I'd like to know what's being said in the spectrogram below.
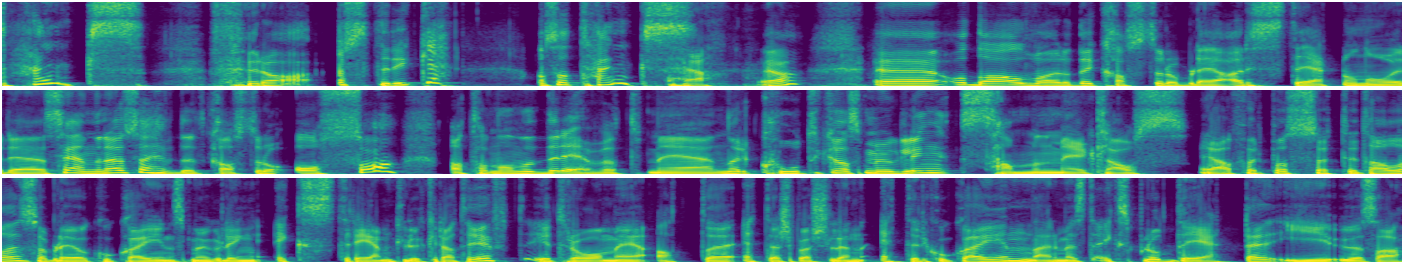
tanks fra Østerrike. Altså tanks! Ja. Eh, og da Alvaro de Castro ble arrestert noen år eh, senere, så hevdet Castro også at han hadde drevet med narkotikasmugling sammen med Klaus. Ja, for på 70-tallet så ble jo kokainsmugling ekstremt lukrativt, i tråd med at eh, etterspørselen etter kokain nærmest eksploderte i USA.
